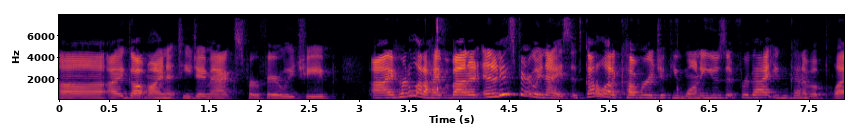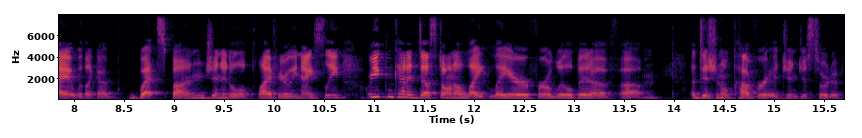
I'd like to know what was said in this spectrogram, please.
Uh, I got mine at TJ Maxx for fairly cheap. I heard a lot of hype about it, and it is fairly nice. It's got a lot of coverage if you want to use it for that. You can kind of apply it with like a wet sponge, and it'll apply fairly nicely. Or you can kind of dust on a light layer for a little bit of um, additional coverage and just sort of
